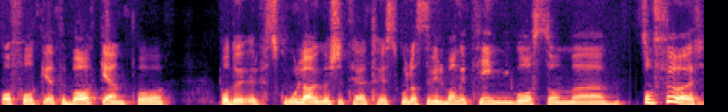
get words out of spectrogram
og folk er tilbake igjen på både skoler, universitet, høyskoler, så vil mange ting gå som, eh, som før.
